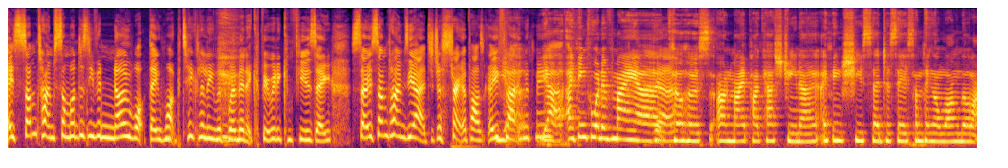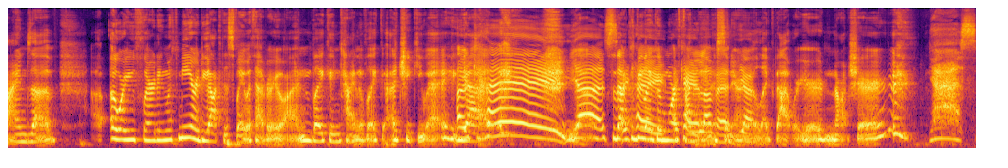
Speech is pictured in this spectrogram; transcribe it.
is sometimes someone doesn't even know what they want, particularly with women. It can be really confusing. So sometimes, yeah, to just straight up ask, "Are you flirting with me?" Yeah, I think one of my uh, Yeah. co-hosts on my podcast, Gina, I think she said to say something along the lines of, "Oh, are you flirting with me, or do you act this way with everyone?" Like in kind of like a cheeky way. Okay. Yeah. Yes. So that could be like a more okay, love scenario Yeah. like that where you're not sure. Yes.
